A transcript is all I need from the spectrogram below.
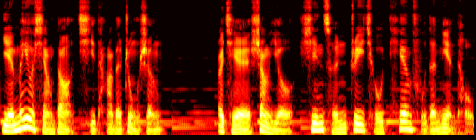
也没有想到其他的众生，而且尚有心存追求天福的念头。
